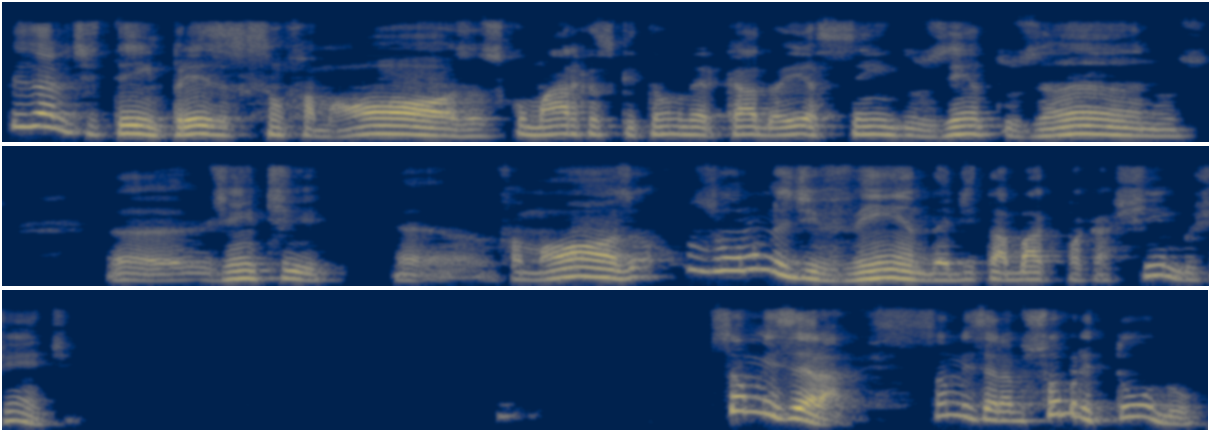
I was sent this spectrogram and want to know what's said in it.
Apesar de ter empresas que são famosas, com marcas que estão no mercado aí há 100, 200 anos, gente famosa, os volumes de venda de tabaco para cachimbo, gente, são miseráveis. São miseráveis, sobretudo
